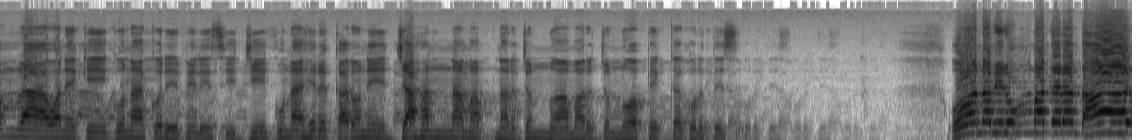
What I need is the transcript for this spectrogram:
আমরা অনেকে গুনাহ করে ফেলেছি। যে গুনাহের কারণে জাহান্নাম আপনার জন্য, আমার জন্য অপেক্ষা করতেছে। ও নবীর উম্মাতের, দল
